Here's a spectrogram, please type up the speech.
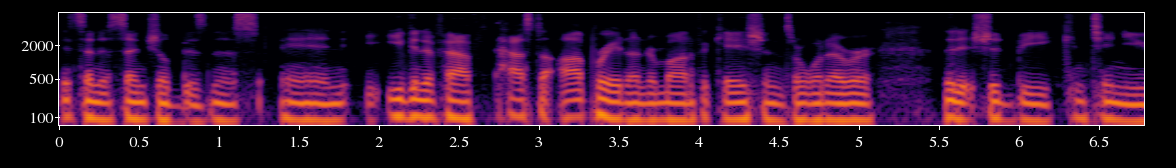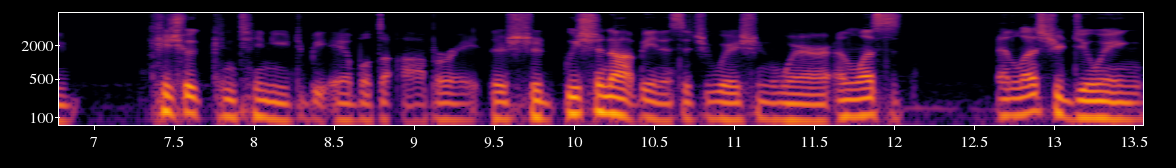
It's an essential business, and even if have has to operate under modifications or whatever, that it should be continued should continue to be able to operate. There should we should not be in a situation where unless unless you're doing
